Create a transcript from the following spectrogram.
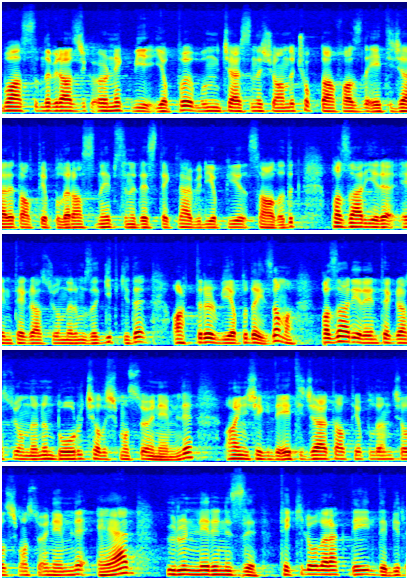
Bu aslında birazcık örnek bir yapı. Bunun içerisinde şu anda çok daha fazla e-ticaret altyapıları aslında hepsini destekler bir yapıyı sağladık. Pazar yeri entegrasyonlarımıza gitgide arttırır bir yapıdayız ama pazar yeri entegrasyonlarının doğru çalışması önemli. Aynı şekilde e-ticaret altyapılarının çalışması önemli. Eğer ürünlerinizi tekil olarak değil de bir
